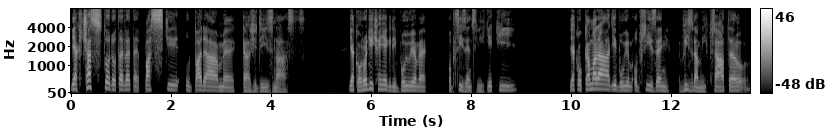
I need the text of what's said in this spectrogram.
Jak často do této pasti upadáme každý z nás. Jako rodiče někdy bojujeme o přízeň svých dětí, jako kamarádi bojujeme o přízeň významných přátel,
